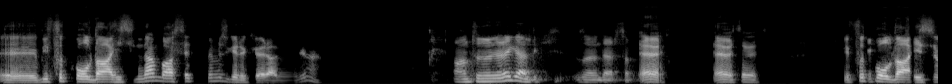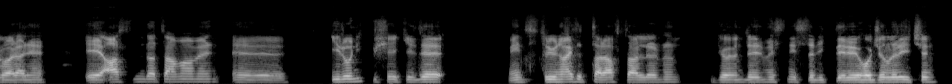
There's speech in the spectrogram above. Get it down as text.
e, bir futbol dahisinden bahsetmemiz gerekiyor herhalde değil mi? Antrenörlere geldik zannedersem. Evet. Evet evet. Bir futbol dahisi var hani e, aslında tamamen e, ironik bir şekilde Manchester United taraftarlarının gönderilmesini istedikleri hocaları için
